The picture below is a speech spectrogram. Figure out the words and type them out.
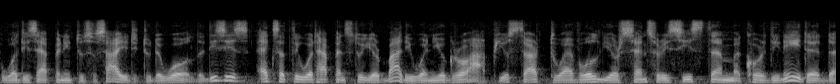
what is happening to society, to the world. This is exactly what happens to your body when you grow up. You start to have all your sensory system coordinated,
